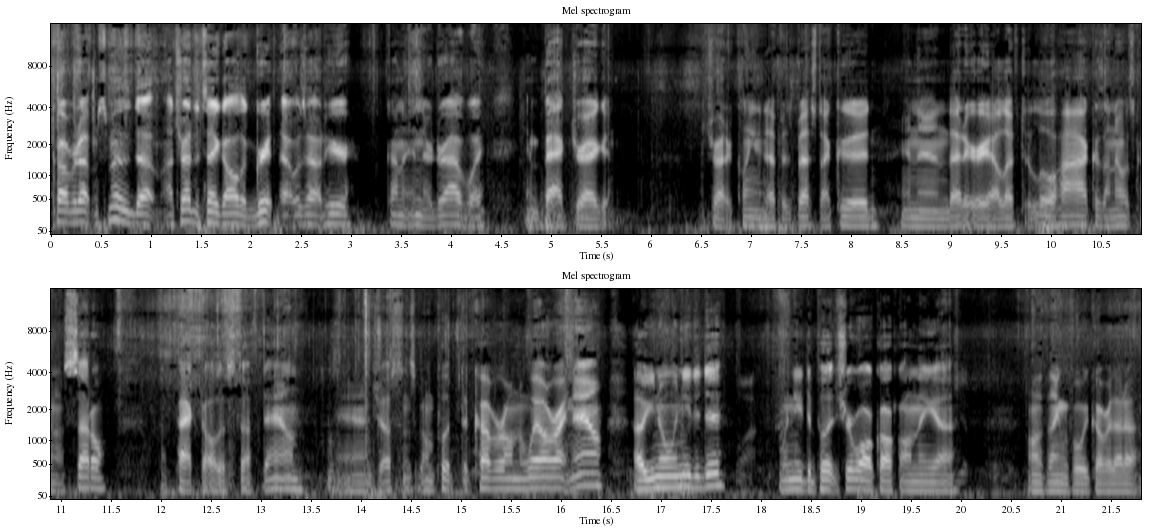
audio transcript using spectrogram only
covered up and smoothed up. I tried to take all the grit that was out here, kind of in their driveway, and back drag it. Try to clean it up as best I could. And then that area I left it a little high because I know it's gonna settle. I packed all this stuff down and Justin's gonna put the cover on the well right now. Oh, you know what we need to do? What? We need to put Sure caulk on the uh, Yep. on the thing before we cover that up.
